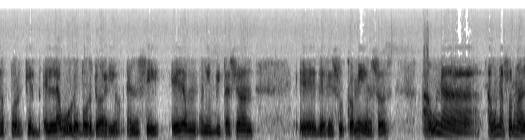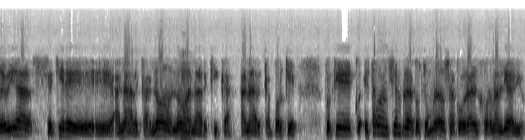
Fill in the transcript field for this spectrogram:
¿No? porque el, el laburo portuario en sí era un- una invitación eh, desde sus comienzos a una a una forma de vida se quiere eh, anarca, no no anárquica, anarca. ¿Por qué? Porque estaban siempre acostumbrados a cobrar el jornal diario.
